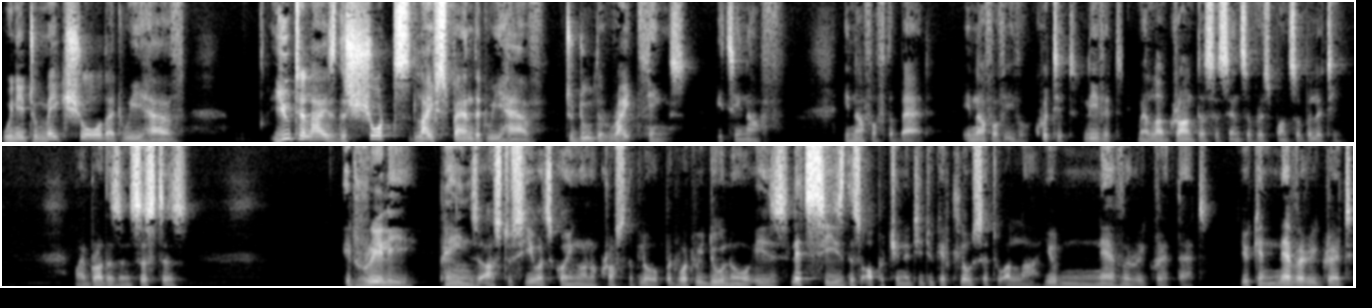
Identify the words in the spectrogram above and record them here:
We need to make sure that we have utilized the short lifespan that we have to do the right things. It's enough. Enough of the bad. Enough of evil. Quit it. Leave it. May Allah grant us a sense of responsibility. My brothers and sisters, it really pains us to see what's going on across the globe. But what we do know is let's seize this opportunity to get closer to Allah. You never regret that You can never regret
